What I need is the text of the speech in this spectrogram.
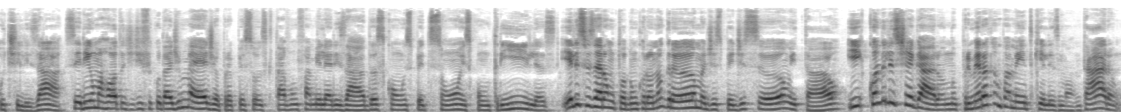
utilizar seria uma rota de dificuldade média para pessoas que estavam familiarizadas com expedições, com trilhas. Eles fizeram todo um cronograma de expedição e tal. E quando eles chegaram no primeiro acampamento que eles montaram,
